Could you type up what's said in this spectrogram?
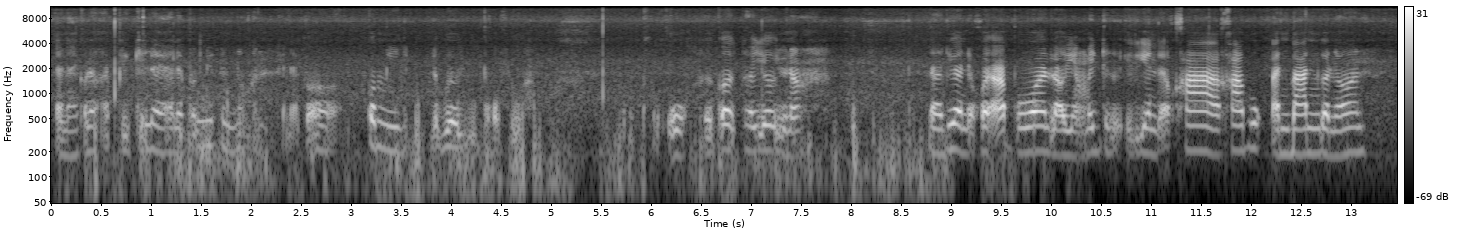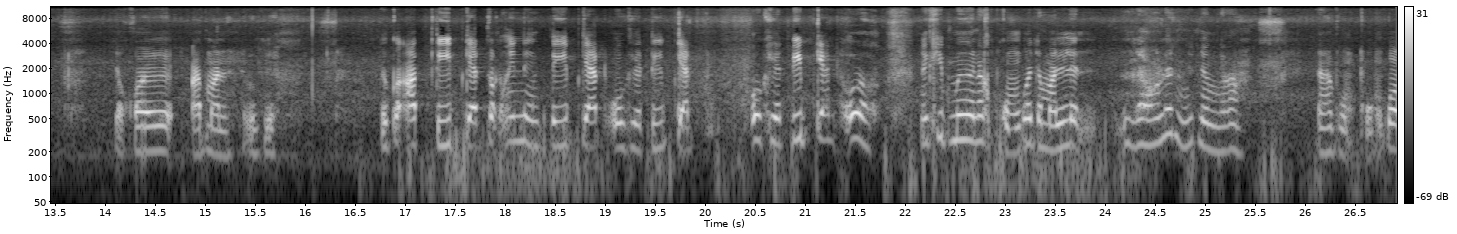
แต่ไหนก็แล้วอัพลิกิเลอะไรพวกนิดนึงแล้วกันแต่ไหนก็ก็มีเลเวลอยู่พออยู่ครับโอ้แล้วก็ใช้เยอะอยู่นะแล้วเดือนเดี๋ยวค่อยอัพเพราะว่าเรายังไม่ถือเรียนเดี๋ยวค่าค่าพวกปันบันก่อนเนาะเดี๋ยวค่อยอัพมันโอเคแล้วก็อัพตีฟแก๊สสักนิดหนึ่งตีฟแก๊สโอเคตีฟแก๊สโอเคตีฟแก๊สเออในคลิปมือนะครับผมก็จะมาเล่นลองเล่นนิดหนึ่งนะครับนะครับผมผมก็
